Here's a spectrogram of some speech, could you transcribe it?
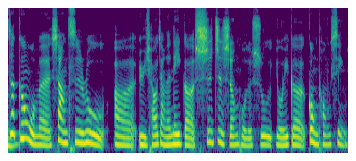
这跟我们上次录呃雨乔讲的那个失智生活的书有一个共通性。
